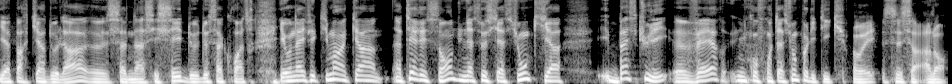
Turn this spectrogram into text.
et à partir de là euh, ça n'a cessé de, de s'accroître. Et on a effectivement un cas intéressant d'une association qui a basculé euh, vers une confrontation politique. Oui, c'est ça. Alors,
